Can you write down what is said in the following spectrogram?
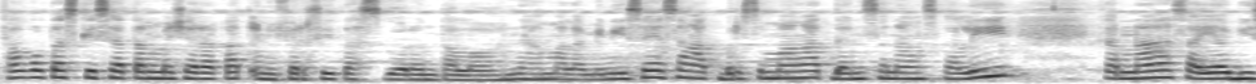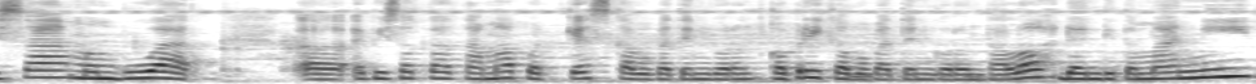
Fakultas Kesehatan Masyarakat Universitas Gorontalo. Nah, malam ini saya sangat bersemangat dan senang sekali karena saya bisa membuat uh, episode pertama podcast Kabupaten Gorontalo, Kopri Kabupaten Gorontalo dan ditemani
